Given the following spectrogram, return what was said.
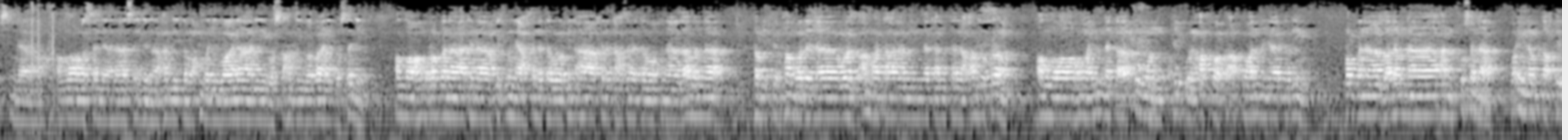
بسم الله اللهم صل على سيدنا حبيبك محمد وعلى اله وصحبه وبارك وسلم اللهم ربنا اتنا في الدنيا حسنه وفي الاخره حسنه وقنا عذاب النار رب ارحم وتجاوز عما تعلم انك انت العبد الكرم اللهم انك عفو تحب العفو فاعف عنا يا كريم ربنا ظلمنا انفسنا وان لم تغفر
